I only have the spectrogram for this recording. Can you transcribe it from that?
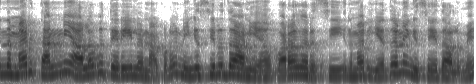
இந்த மாதிரி தண்ணி அளவு தெரியலனா கூட நீங்கள் சிறுதானியம் வரகரிசி இந்த மாதிரி எதை நீங்கள் செய்தாலுமே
